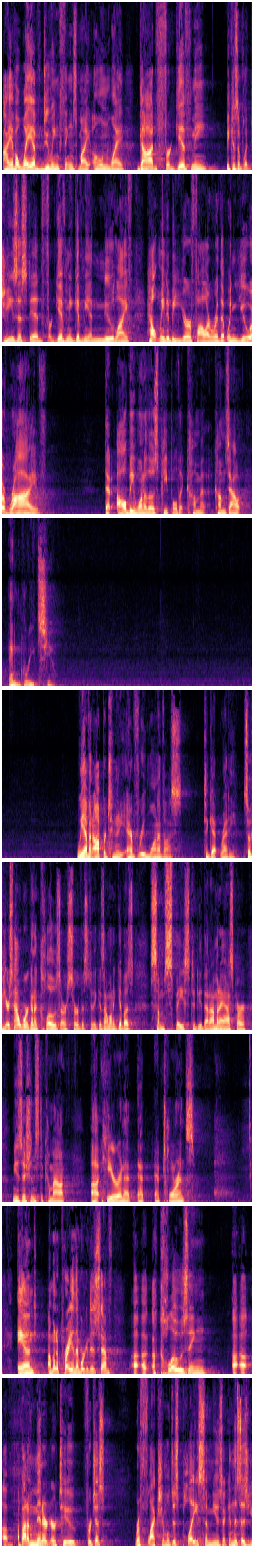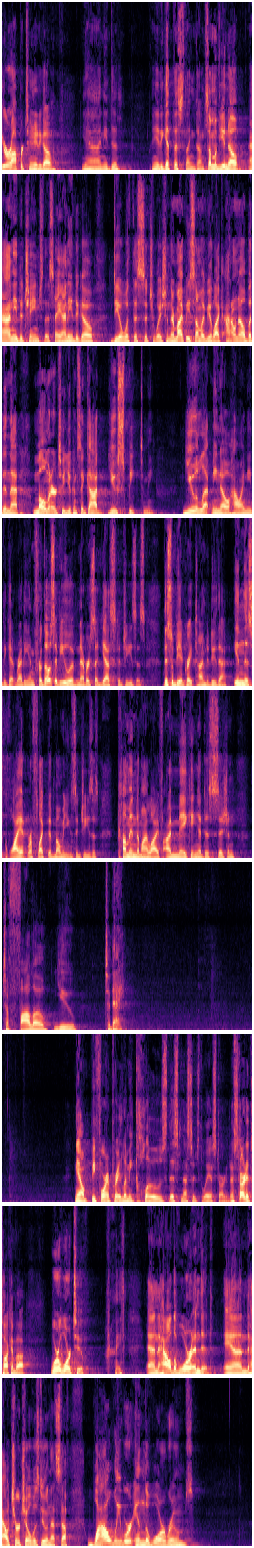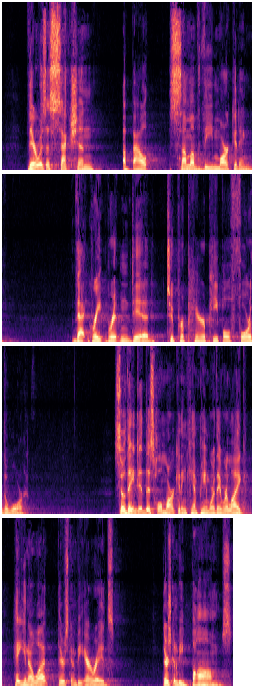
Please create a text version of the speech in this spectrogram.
I have a way of doing things my own way. God, forgive me because of what Jesus did. Forgive me, give me a new life. Help me to be your follower that when you arrive, that I'll be one of those people that come, comes out and greets you. We have an opportunity, every one of us, to get ready. So here's how we're going to close our service today, because I want to give us some space to do that. I'm going to ask our musicians to come out uh, here and at, at, at, Torrance. And I'm going to pray, and then we're going to just have a, a, a closing, a, about a minute or two for just reflection. We'll just play some music. And this is your opportunity to go, yeah, I need to I need to get this thing done. Some of you know, ah, I need to change this. Hey, I need to go deal with this situation. There might be some of you like, I don't know, but in that moment or two, you can say, God, you speak to me. You let me know how I need to get ready. And for those of you who have never said yes to Jesus, this would be a great time to do that. In this quiet, reflective moment, you can say, Jesus, come into my life. I'm making a decision to follow you today. Now, before I pray, let me close this message the way I started. I started talking about World War II, right? And how the war ended and how Churchill was doing that stuff. While we were in the war rooms, there was a section about some of the marketing that Great Britain did to prepare people for the war. So they did this whole marketing campaign where they were like, hey, you know what? There's going to be air raids, there's going to be bombs.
